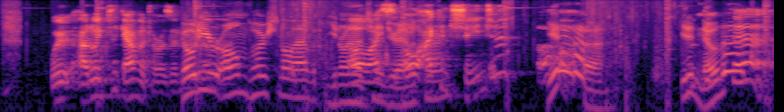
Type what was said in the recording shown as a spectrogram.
Wait, how do I click avatars? I've Go to your own personal avatar. You don't know how Oh, to I change see. your avatar. Oh. I can change it. Oh. Yeah. You didn't know that? Yeah,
